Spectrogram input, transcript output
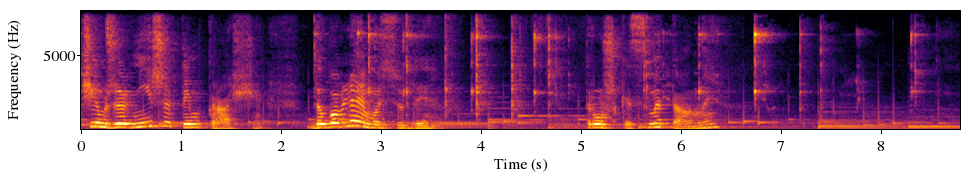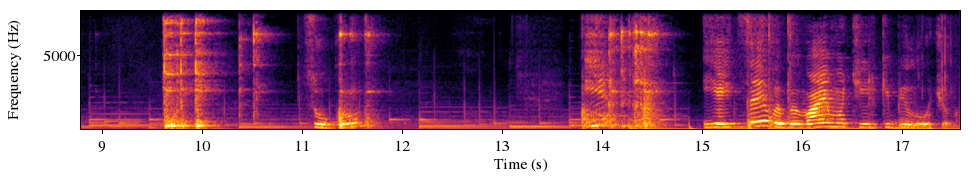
Чим жирніше, тим краще. Додаємо сюди трошки сметани, цукру і яйце вибиваємо тільки білочок.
